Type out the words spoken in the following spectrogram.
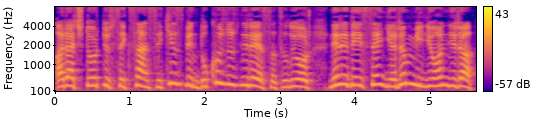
araç 488.900 liraya satılıyor. Neredeyse yarım milyon lira.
